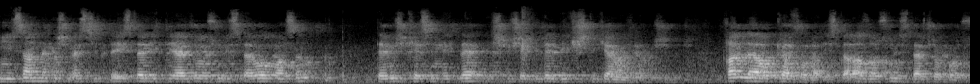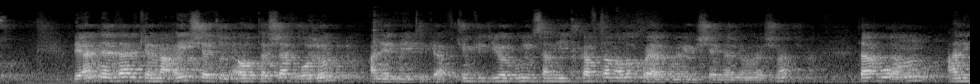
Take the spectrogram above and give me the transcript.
insan demiş mescitte ister ihtiyacı olsun ister olmasın demiş kesinlikle hiçbir şekilde dikiş dikemez demiş. قَلَّ اَوْ كَثُرَ İster az olsun ister çok olsun. لِأَنَّ ذَلْكَ مَعِيشَةٌ اَوْ تَشَغُّلٌ عَنِ الْاِتِكَافِ Çünkü diyor bu insan itikaftan alıkoyar bu gibi şeylerle uğraşmak. Tabi bu onun hani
